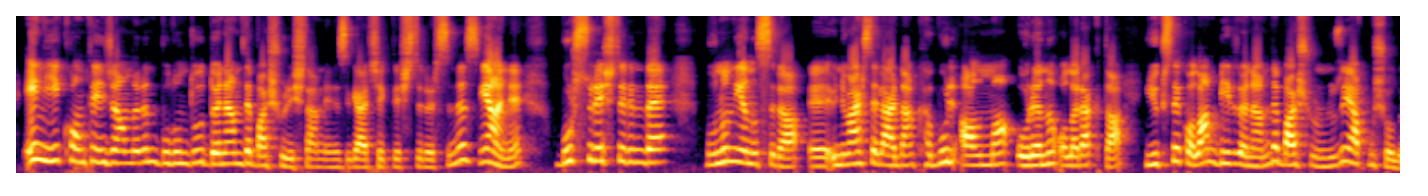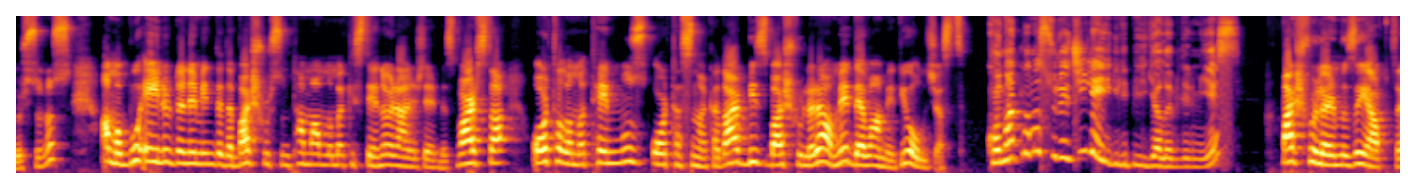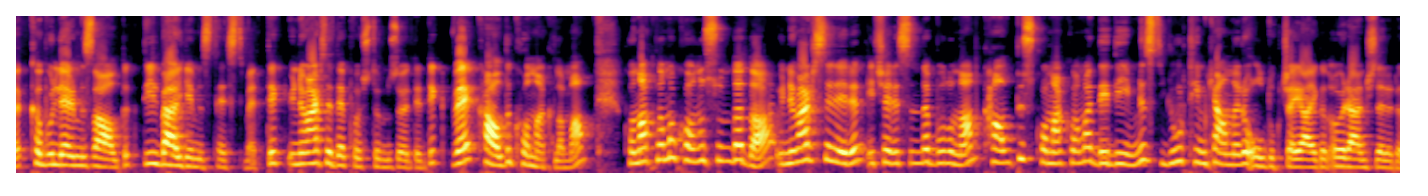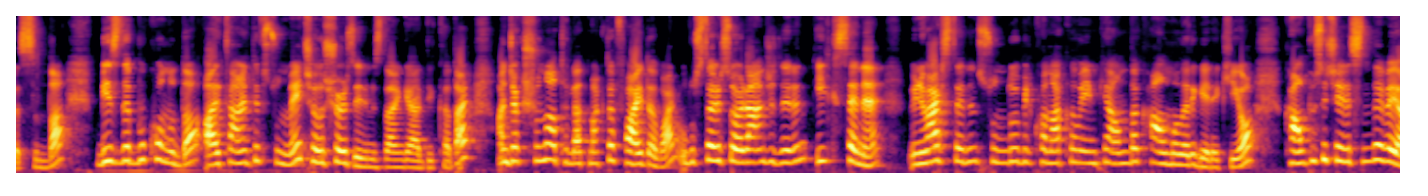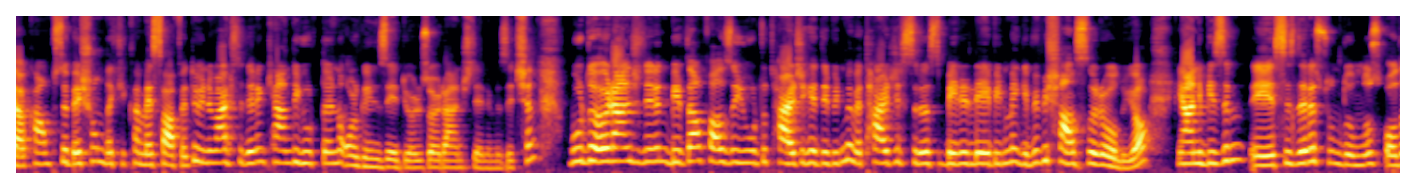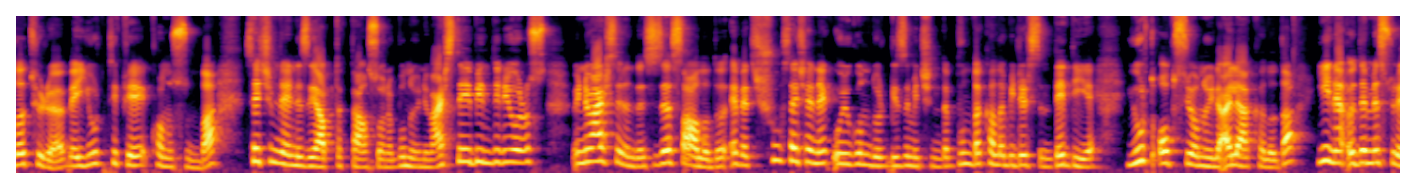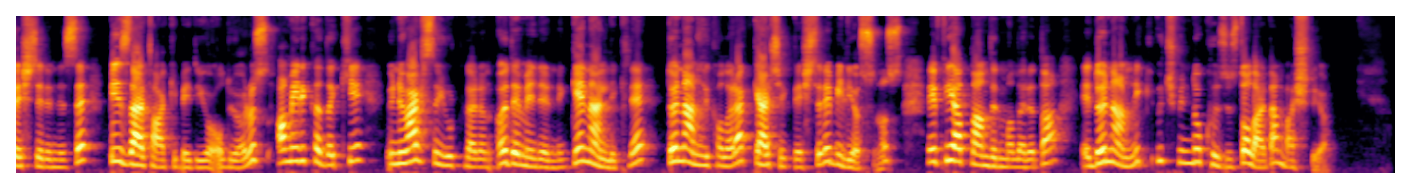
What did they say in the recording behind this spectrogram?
en iyi kontenjanların bulunduğu dönemde başvuru işlemlerinizi gerçekleştirirsiniz. Yani burs süreçlerinde bunun yanı sıra e, üniversitelerden kabul alma oranı olarak da yüksek olan bir dönemde başvurunuzu yapmış olursunuz. Ama bu Eylül döneminde de başvurusunu tamamlamak isteyen öğrencilerimiz varsa ortalama Temmuz ortasına kadar biz başvuruları almaya devam ediyor olacağız. Konaklama süreciyle ilgili bilgi alabilir miyiz? Başvurularımızı yaptık, kabullerimizi aldık, dil belgemizi teslim ettik, üniversite depozitomuzu ödedik ve kaldı konaklama. Konaklama konusunda da üniversitelerin içerisinde bulunan kampüs konaklama dediğimiz yurt imkanları oldukça yaygın öğrenciler arasında. Biz de bu konuda alternatif sunmaya çalışıyoruz elimizden geldiği kadar. Ancak şunu hatırlatmakta fayda var. Uluslararası öğrencilerin ilk sene üniversitenin sunduğu bir konaklama imkanında kalmaları gerekiyor. Kampüs içerisinde veya kampüse 5-10 dakika mesafede üniversitelerin kendi yurtlarını organize ediyoruz öğrencilerimiz için. Burada öğrencilerin birden fazla yurdu tercih edebilme ve tercih sırası belirleyebilme gibi bir şansları oluyor. Yani bizim e, sizlere sunduğumuz oda türü ve yurt tipi konusunda seçimlerinizi yaptıktan sonra bunu üniversiteye bildiriyoruz. Üniversitenin de size sağladığı evet şu seçenek uygundur bizim için de bunda kalabilirsin dediği yurt opsiyonuyla alakalı da yine ödeme süreçlerinizi bizler takip ediyor oluyoruz. Amerika'daki üniversite yurtlarının ödemelerini genellikle dönemlik olarak gerçekleştirebiliyorsunuz. Ve fiyatlandırmaları da e, dönemlik 3900 dolardan başlıyor.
